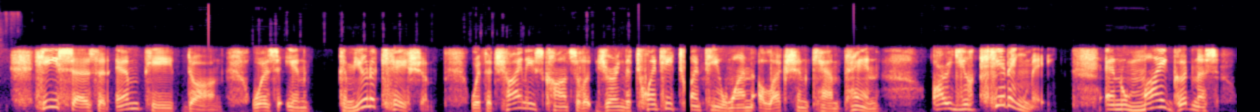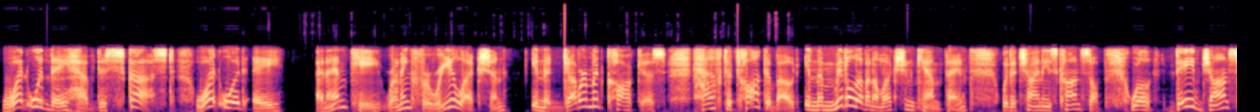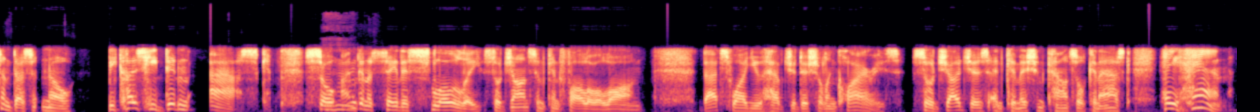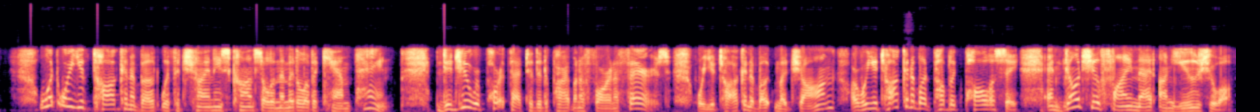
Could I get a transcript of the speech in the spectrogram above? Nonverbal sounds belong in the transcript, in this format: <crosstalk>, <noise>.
He says that MP Dong was in communication with the Chinese consulate during the 2021 election campaign. Are you kidding me? And my goodness, what would they have discussed? What would a an MP running for re-election in the government caucus have to talk about in the middle of an election campaign with a Chinese consul? Well, Dave Johnson doesn't know because he didn't ask. So mm-hmm. I'm going to say this slowly so Johnson can follow along. That's why you have judicial inquiries. So judges and commission counsel can ask, hey, Han, what were you talking about with the Chinese consul in the middle of a campaign? Did you report that to the Department of Foreign Affairs? Were you talking about Mahjong or were you talking about public policy? And don't you find that unusual?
